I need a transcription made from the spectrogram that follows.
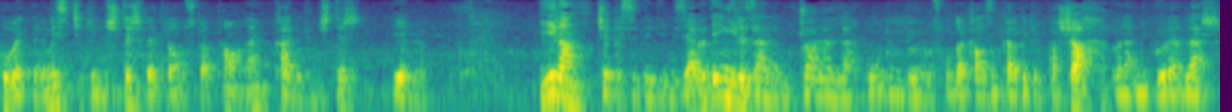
kuvvetlerimiz çekilmiştir ve Trablusgarp tamamen kaybedilmiştir diyebilirim. İran cephesi dediğimiz yerde de İngilizlerle mücadeleler olduğunu görüyoruz. Burada Kazım Karabekir Paşa önemli görevler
